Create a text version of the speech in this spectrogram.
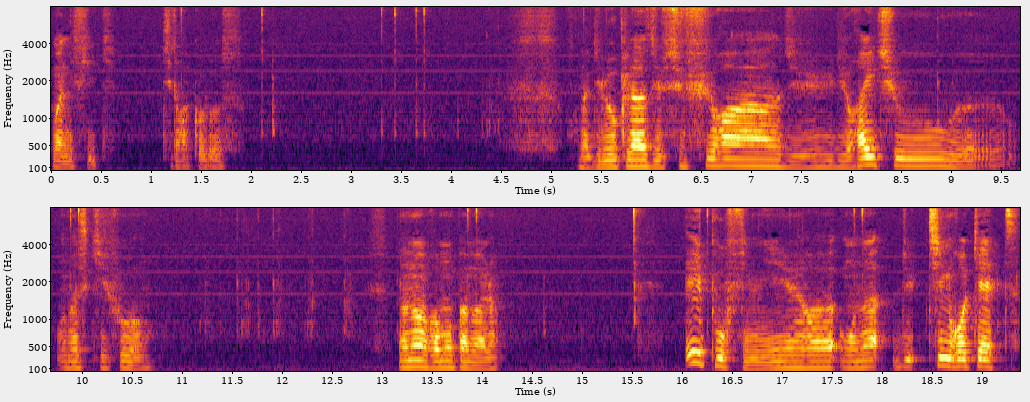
magnifique. Petit Dracolos. On a du low class, du Sulfura, du, du Raichu. Euh, on a ce qu'il faut. Hein. Non, non, vraiment pas mal. Et pour finir, on a du Team Rocket.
